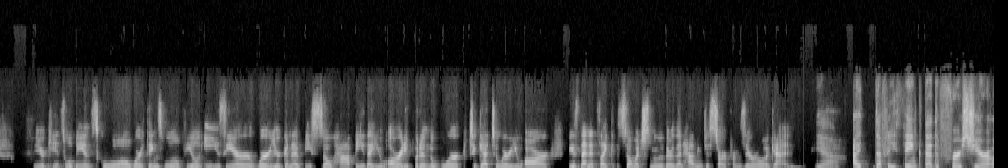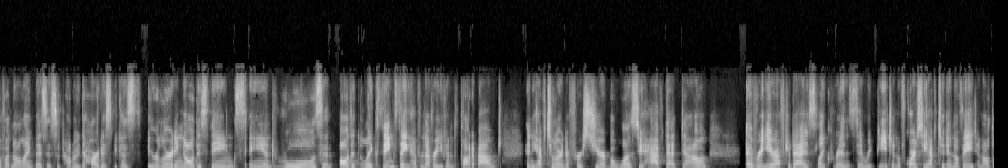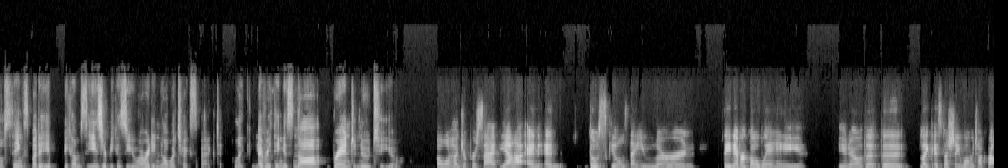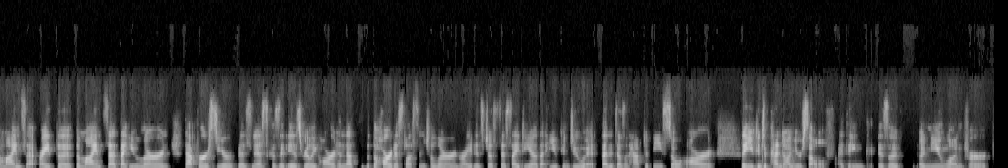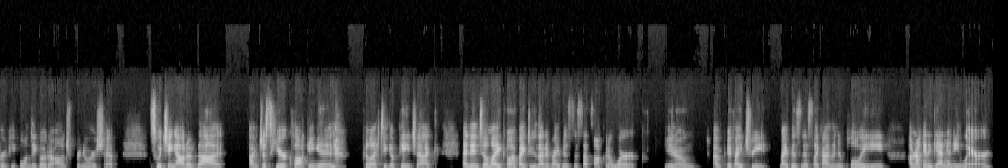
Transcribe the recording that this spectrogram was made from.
your kids will be in school, where things will feel easier, where you're going to be so happy that you already put in the work to get to where you are, because then it's like so much smoother than having to start from zero again. Yeah, I definitely think that the first year of an online business is probably the hardest because you're learning all these things and rules and all the like things that you have never even thought about. And you have to learn the first year. But once you have that down, every year after that it's like rinse and repeat. And of course you have to innovate and all those things but it becomes easier because you already know what to expect. Like yeah. everything is not brand new to you. Oh 100% yeah. And and those skills that you learn they never go away you know the the like especially when we talk about mindset right? The the mindset that you learn that first year of business because it is really hard and that's the hardest lesson to learn right? Is just this idea that you can do it that it doesn't have to be so hard that you can depend on yourself i think is a, a new one for for people when they go to entrepreneurship. Switching out of that i'm just here clocking in collecting a paycheck and into like oh if i do that in my business that's not going to work you know um, if I treat my business like I'm an employee, I'm not going to get anywhere.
